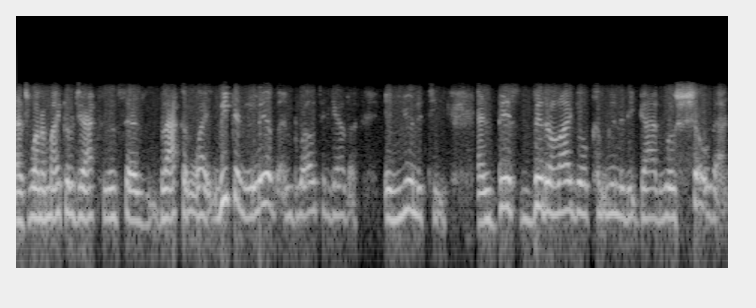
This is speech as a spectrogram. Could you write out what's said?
as one of Michael Jackson says, black and white, we can live and dwell together in unity. And this vitiligo community, God, will show that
